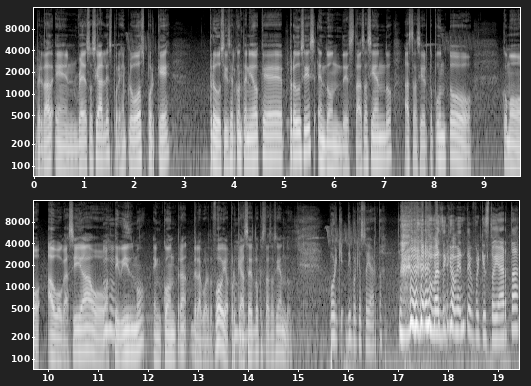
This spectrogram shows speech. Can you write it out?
verdad, en redes sociales? Por ejemplo, vos, ¿por qué producís el contenido que producís en donde estás haciendo hasta cierto punto como abogacía o activismo en contra de la gordofobia? ¿Por qué haces lo que estás haciendo? Porque, porque estoy harta. Básicamente, porque estoy harta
